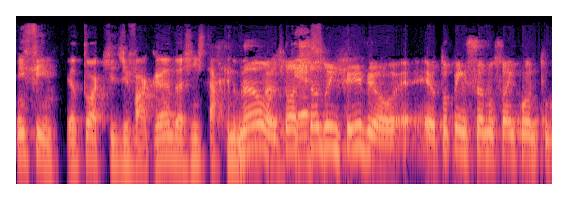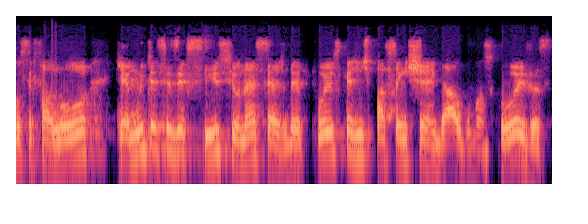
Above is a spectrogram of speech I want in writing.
enfim, eu estou aqui divagando, a gente está aqui no Não, eu estou achando incrível. Eu estou pensando só enquanto você falou, que é muito esse exercício, né, Sérgio? Depois que a gente passa a enxergar algumas coisas,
